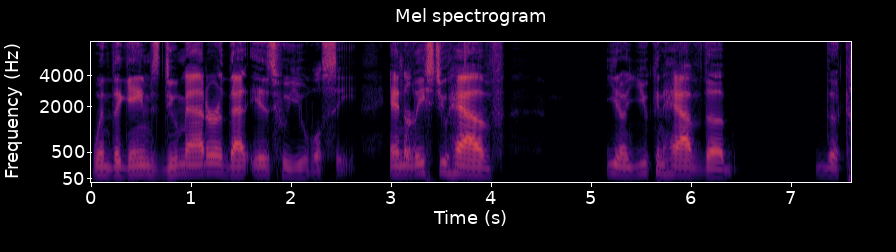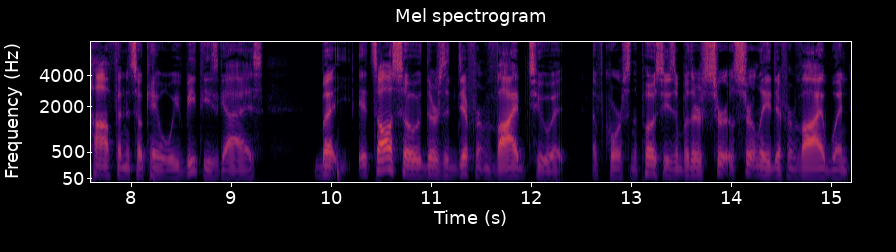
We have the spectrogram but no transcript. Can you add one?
when the games do matter, that is who you will see, and Sure. at least you have, you know, you can have the the confidence. Okay, well, we beat these guys, but it's also there's a different vibe to it, of course, in the postseason. But there's cer- certainly a different vibe when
